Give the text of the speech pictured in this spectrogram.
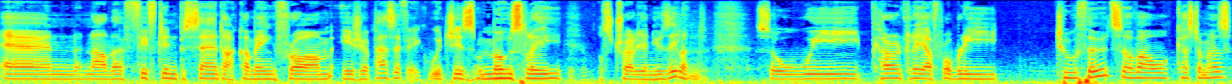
and another 15% are coming from Asia Pacific, which is mostly Australia, New Zealand. So we currently have probably two thirds of our customers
